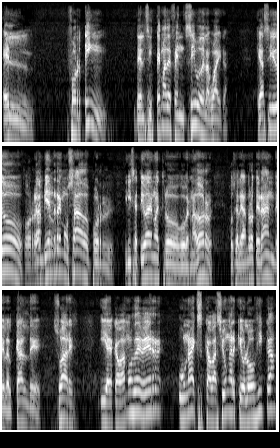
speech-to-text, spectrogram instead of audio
El fortín del sistema defensivo de La Guaira que ha sido también remozado por iniciativa de nuestro gobernador José Alejandro Terán, del alcalde Suárez, y acabamos de ver una excavación arqueológica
